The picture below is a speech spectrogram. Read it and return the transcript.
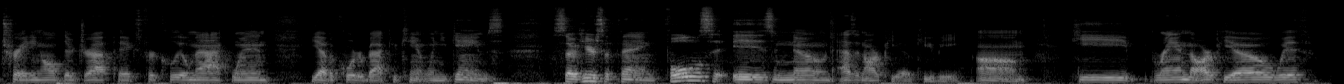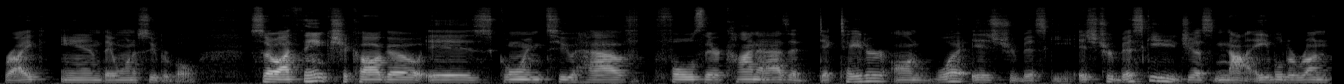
trading all of their draft picks for Khalil Mack when you have a quarterback who can't win you games. So here's the thing: Foles is known as an RPO QB. Um, he ran the RPO with Reich, and they won a Super Bowl. So I think Chicago is going to have Foles there kind of as a dictator on what is Trubisky. Is Trubisky just not able to run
